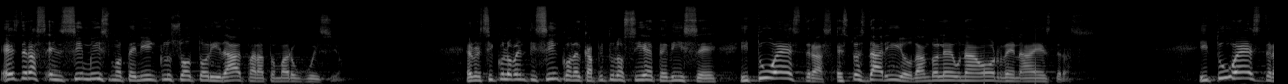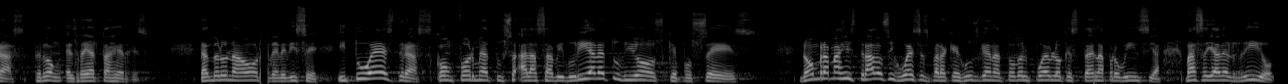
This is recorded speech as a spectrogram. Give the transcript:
Esdras en sí mismo tenía incluso autoridad para tomar un juicio. El versículo 25 del capítulo 7 dice, y tú Esdras, esto es Darío dándole una orden a Esdras. Y tú Esdras, perdón, el rey Altajerjes dándole una orden, le dice, y tú Esdras, conforme a, a la sabiduría de tu Dios que posees, Nombra magistrados y jueces para que juzguen a todo el pueblo que está en la provincia, más allá del río,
